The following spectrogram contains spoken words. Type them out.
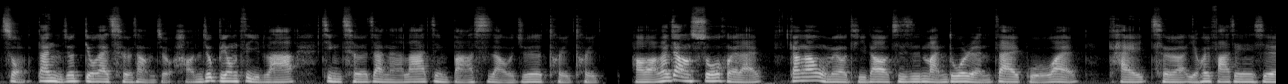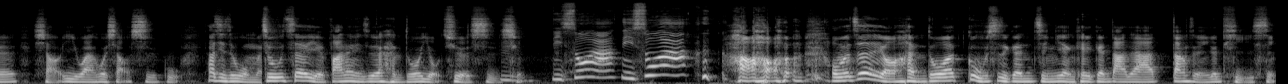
重，但你就丢在车上就好，你就不用自己拉进车站啊，拉进巴士啊。我觉得推推好了。那这样说回来，刚刚我们有提到，其实蛮多人在国外开车啊，也会发生一些小意外或小事故。那其实我们租车也发生一些很多有趣的事情。嗯你说啊，你说啊。好，我们这里有很多故事跟经验可以跟大家当成一个提醒。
